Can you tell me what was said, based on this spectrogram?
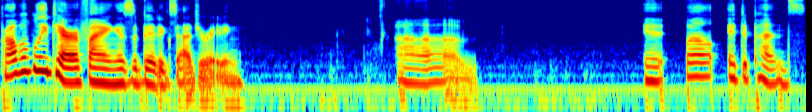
Probably terrifying is a bit exaggerating. Um, it, well, it depends.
